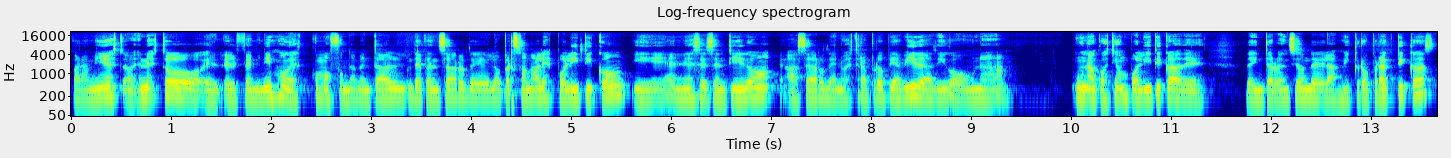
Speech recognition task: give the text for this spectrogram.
Para mí esto, en esto el, feminismo es como fundamental de pensar de lo personal es político y en ese sentido hacer de nuestra propia vida, digo, una, una cuestión política de, de intervención de las microprácticas.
